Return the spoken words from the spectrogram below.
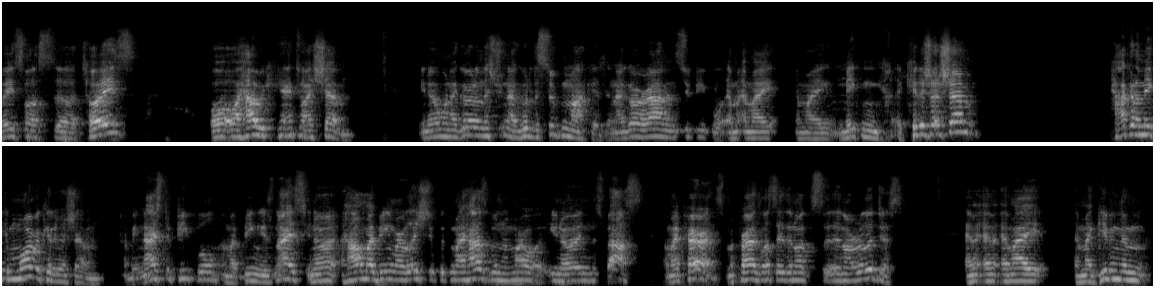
uh, toys or, or, how we can connect to Hashem. You know, when I go down the street, and I go to the supermarket and I go around and see people. Am, am I am I making a kiddush Hashem? How can I make him more of a kiddush Hashem? I be nice to people? Am I being as nice? You know, how am I being in my relationship with my husband and my, you know, and the spouse and my parents? My parents, let's say they're not they're not religious. Am, am, am I am I giving them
